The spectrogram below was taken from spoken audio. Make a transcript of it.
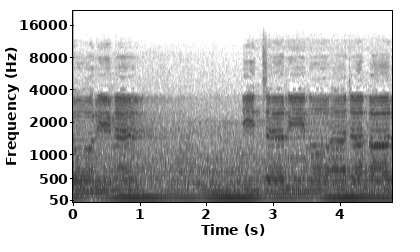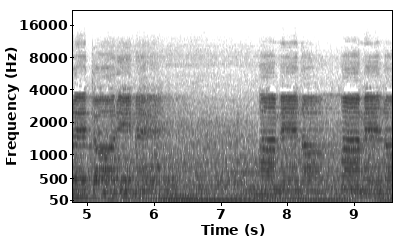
dorime, interimo ad appare dorime. Ameno, ameno,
